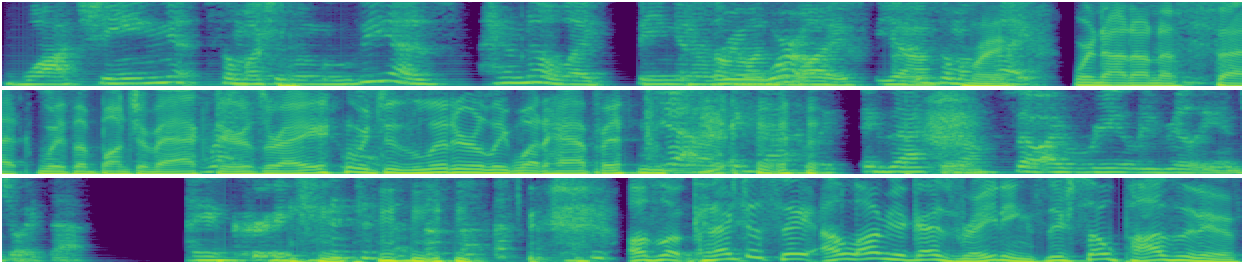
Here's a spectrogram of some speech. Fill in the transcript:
watching so much of a movie as I don't know, like being in a real Someone's world, life, yeah. in someone's Right. life. We're not on a set with a bunch of actors, right? Which is literally what happened. Yeah, exactly, exactly. So I really, really enjoyed that. I agree. also, can I just say I love your guys' ratings. They're so positive.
